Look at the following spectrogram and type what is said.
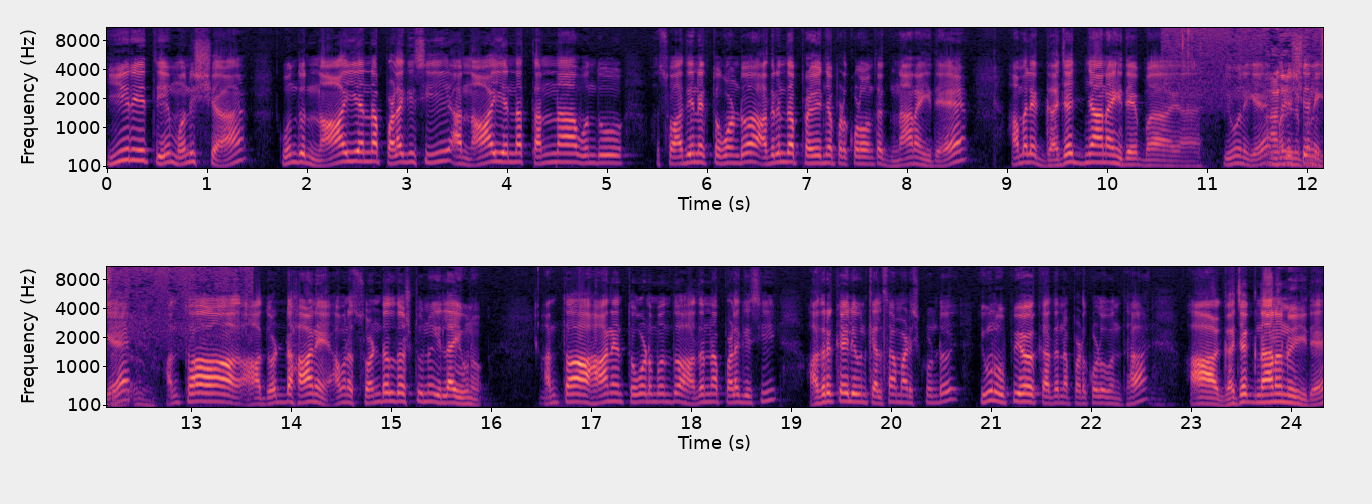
ಈ ರೀತಿ ಮನುಷ್ಯ ಒಂದು ನಾಯಿಯನ್ನು ಪಳಗಿಸಿ ಆ ನಾಯಿಯನ್ನು ತನ್ನ ಒಂದು ಸ್ವಾಧೀನಕ್ಕೆ ತಗೊಂಡು ಅದರಿಂದ ಪ್ರಯೋಜನ ಪಡ್ಕೊಳ್ಳುವಂಥ ಜ್ಞಾನ ಇದೆ. ಆಮೇಲೆ ಗಜಜ್ಞಾನ ಇದೆ ಬ ಇವನಿಗೆ ಮನುಷ್ಯನಿಗೆ. ಅಂಥ ಆ ದೊಡ್ಡ ಹಾನೆ ಅವನ ಸೊಂಡಲ್ದಷ್ಟು ಇಲ್ಲ ಇವನು. ಅಂಥ ಹಾನೆ ತೊಗೊಂಡು ಬಂದು ಅದನ್ನು ಪಳಗಿಸಿ ಅದರ ಕೈಲಿ ಇವನು ಕೆಲಸ ಮಾಡಿಸ್ಕೊಂಡು ಇವನು ಉಪಯೋಗಕ್ಕೆ ಅದನ್ನು ಪಡ್ಕೊಳ್ಳುವಂತಹ ಆ ಗಜಜ್ಞಾನನೂ ಇದೆ.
